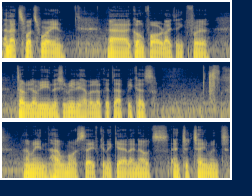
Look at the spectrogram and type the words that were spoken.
and that's what's worrying uh, going forward. I think for WWE, and they should really have a look at that because I mean, how more safe can it get? I know it's entertainment,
